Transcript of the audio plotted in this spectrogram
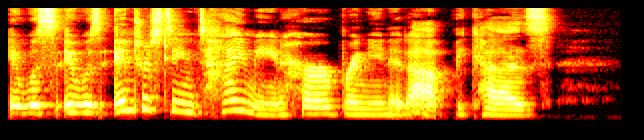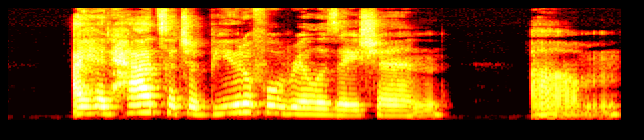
it was it was interesting timing her bringing it up because I had had such a beautiful realization um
